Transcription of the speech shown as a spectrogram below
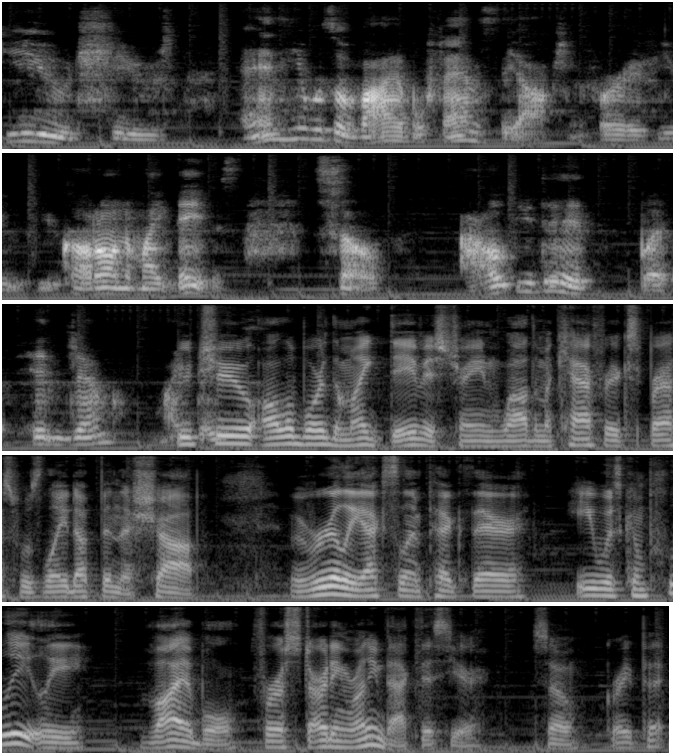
huge shoes, and he was a viable fantasy option for if you you caught on to Mike Davis. So I hope you did. But hidden gem. Mike Choo all aboard the Mike Davis train while the McCaffrey Express was laid up in the shop. A really excellent pick there he was completely viable for a starting running back this year. So, great pick.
